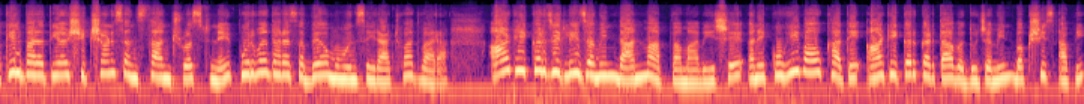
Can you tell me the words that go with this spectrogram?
અખિલ ભારતીય શિક્ષણ સંસ્થાન ટ્રસ્ટને પૂર્વ ધારાસભ્ય મોહનસિંહ રાઠવા દ્વારા આઠ એકર જેટલી જમીન દાનમાં આપવામાં આવી છે અને કોહીવાવ ખાતે આઠ એકર કરતા વધુ જમીન બક્ષિસ આપી,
